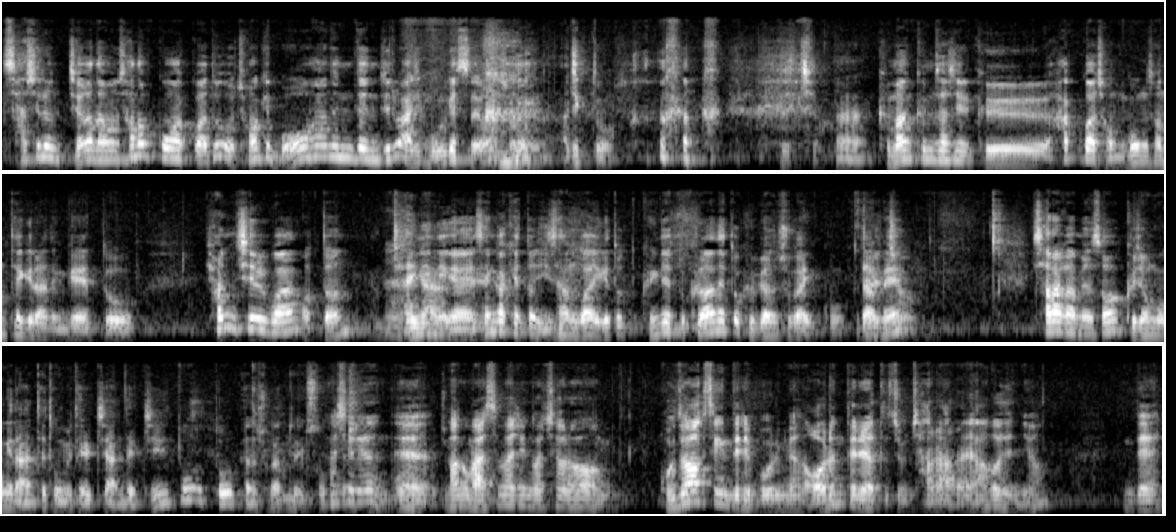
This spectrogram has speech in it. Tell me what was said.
사실은 제가 나온 산업공학과도 정확히 뭐 하는 데인지를 아직 모르겠어요. 저는 아직도. 그렇죠. 아, 그만큼 사실 그 학과 전공 선택이라는 게또 현실과 어떤 네. 차이가 본인이 예, 예. 생각했던 이상과 이게 또 굉장히 또 그 안에 또 그 변수가 있고 그다음에 그렇죠. 살아가면서 그 전공이 나한테 도움이 될지 안 될지 또 또 변수가 또 있고 사실은? 예. 방금 말씀하신 것처럼 고등학생들이 모르면 어른들이라도 좀 잘 알아야 하거든요. 근데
